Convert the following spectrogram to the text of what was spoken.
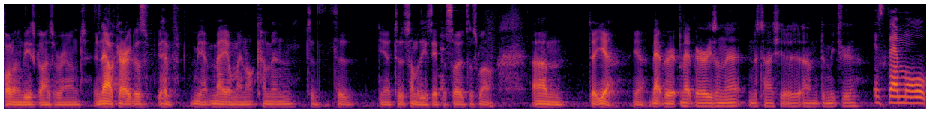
following these guys around. And our characters have you know, may or may not come in to, to, you know, to some of these episodes as well. Um, but yeah, yeah. Matt, Ber- Matt Berry's in that, Natasha um, Demetriou. Is there more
